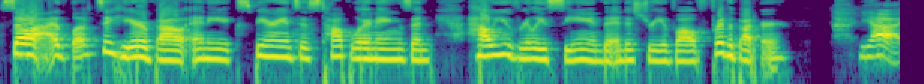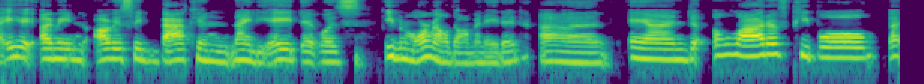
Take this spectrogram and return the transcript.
So, I'd love to hear about any experiences, top learnings, and how you've really seen the industry evolve for the better. Yeah, I mean, obviously back in 98 it was even more male dominated. Uh, and a lot of people uh,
